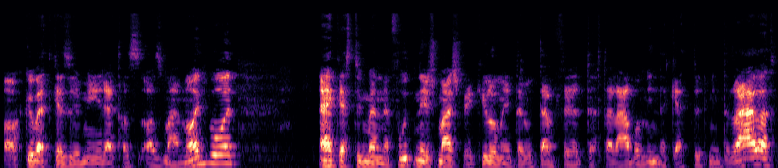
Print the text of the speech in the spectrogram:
a következő méret az, az már nagy volt, elkezdtünk benne futni, és másfél kilométer után föltört a lábam mind a kettőt, mint az állat,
